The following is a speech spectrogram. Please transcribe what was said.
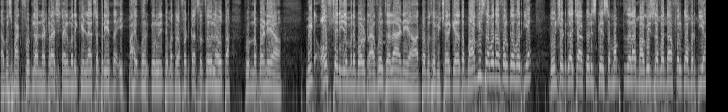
यावेळेस बॅकफुटला नटराज स्टाईलमध्ये खेळण्याचा प्रयत्न एक पाय वर करून इथे मात्र फटका सजवला होता. पूर्णपणे मिड ऑफच्या रिजनमध्ये बॉल ट्रॅव्हल झाला आणि आता माझा विचार केला तर बावीस धावा दा फलकावरती या. दोन षटकाच्या अखेरीस खेळ समाप्त झाला. बावीस धावा दा फलकावरती या.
